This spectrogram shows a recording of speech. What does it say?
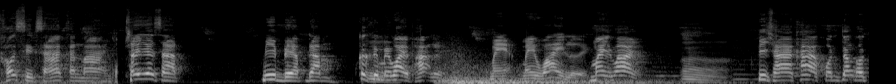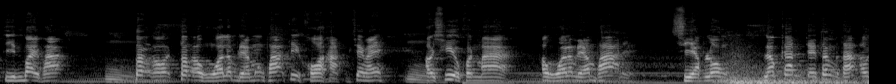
เขาศึกษากันมาไสยศาสตร์มีแบบดำก็คือไม่ไหว้พระเลย ไม่ไม่ไหวเลย ไม่ไหว้ อืม พิชาฆ่าคนต้องเอาตีนไหว้พระ อืม ต้องเอาต้องเอาหัวลำแหลมของพระที่คอหักใช่ไหม อืม เอาชื่อคนมา เอาหัวลำแหลมพระเนี่ยเสียบลง แล้วกั้นใจต้องทะเอา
